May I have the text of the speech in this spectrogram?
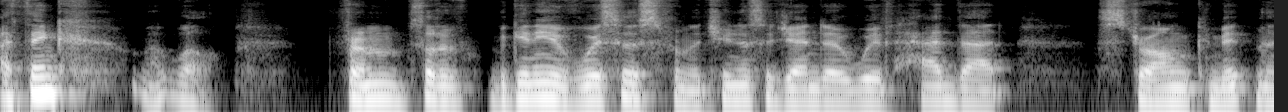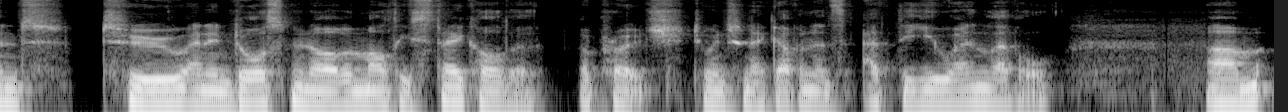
I think, well, from sort of beginning of WSIS, from the Tunis agenda, we've had that strong commitment to an endorsement of a multi-stakeholder approach to internet governance at the UN level. Um,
